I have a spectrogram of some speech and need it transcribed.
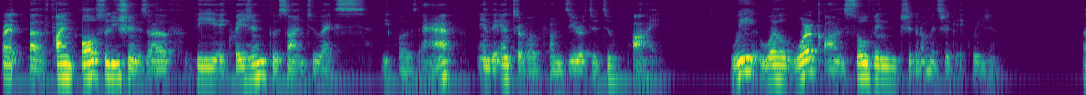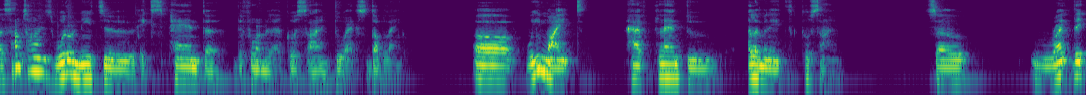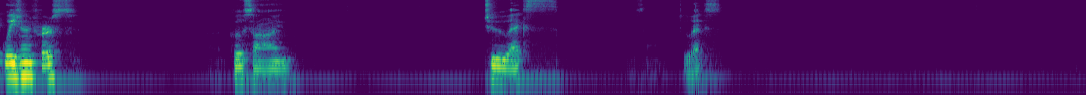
Right, uh, find all solutions of the equation cosine 2x equals a half in the interval from 0 to 2 pi. We will work on solving trigonometric equations. Uh, sometimes we don't need to expand uh, the formula cosine 2x double angle. Uh, we might have planned to eliminate cosine. So write the equation first cosine 2x cosine 2x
